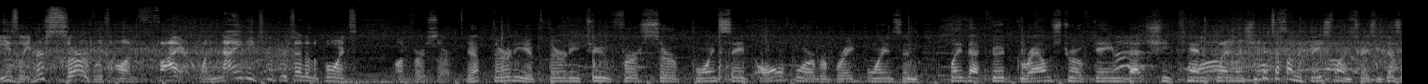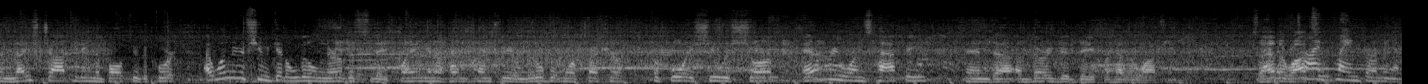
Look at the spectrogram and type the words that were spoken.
easily. Her serve was on fire. Won 92% of the points on first serve. Yep, 30 of 32 first serve points, saved all four of her break points, and played that good ground stroke game that she can play. When she gets up on the baseline, Tracy does a nice job hitting the ball through the court. I wonder if she would get a little nervous today, playing in her home country, a little bit more pressure. But boy, she was sharp. Everyone's happy, and uh, a very good day for Heather Watson. So Heather Seventh Watson. time playing Birmingham.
